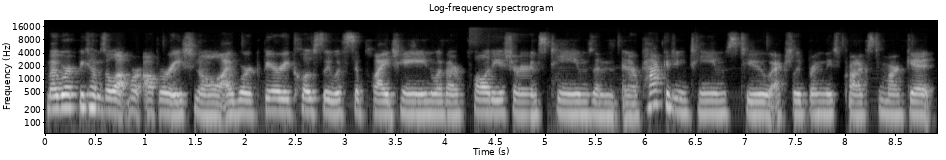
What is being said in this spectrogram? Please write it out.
my work becomes a lot more operational. I work very closely with supply chain, with our quality assurance teams and, and our packaging teams to actually bring these products to market.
